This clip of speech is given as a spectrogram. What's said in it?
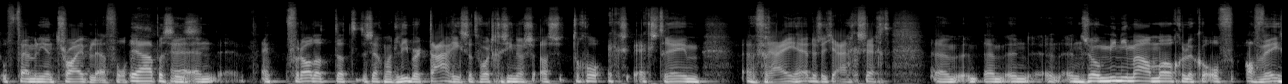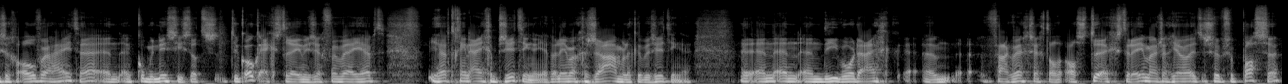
op family and tribe level. Ja, precies. en, en vooral dat, dat zeg maar, libertarisch, dat wordt gezien als, als toch wel ex, extreem vrij. Hè? Dus dat je eigenlijk zegt um, een, een, een, zo minimaal mogelijke of afwezige overheid. Hè? En, en communistisch, dat is natuurlijk ook extreem. Je zegt van wij, je hebt, je hebt geen eigen bezittingen. Je hebt alleen maar gezamenlijke bezittingen. En, en, en die worden eigenlijk um, vaak weggezegd als, te extreem. Maar zeg ja, ze, ze passen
